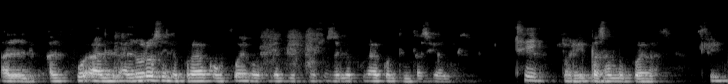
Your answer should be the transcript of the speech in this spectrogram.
Al, al, al- al oro se le prueba con fuego y al virtuoso se le prueba con tentaciones, sí. para ir pasando pruebas. Sí,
